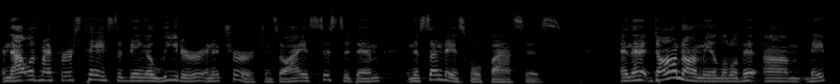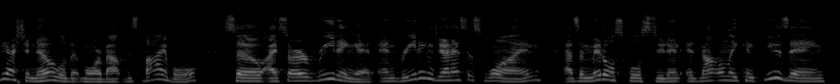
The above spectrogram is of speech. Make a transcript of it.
And that was my first taste of being a leader in a church. And so I assisted him in his Sunday school classes. And then it dawned on me a little bit um, maybe I should know a little bit more about this Bible. So I started reading it. And reading Genesis 1 as a middle school student is not only confusing,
